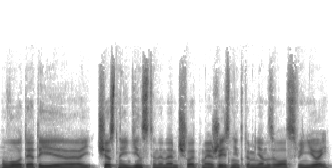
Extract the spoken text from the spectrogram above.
Вот, это, э, честно, единственный, наверное, человек в моей жизни, кто меня называл свиньей.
